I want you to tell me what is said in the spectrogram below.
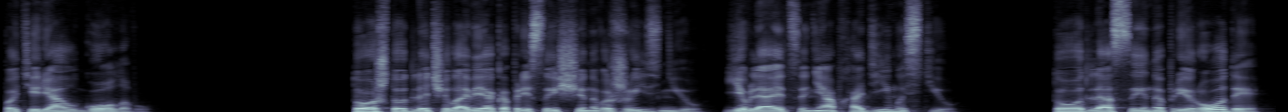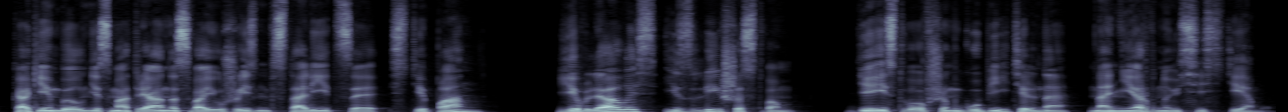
потерял голову. То, что для человека, присыщенного жизнью, является необходимостью, то для сына природы, каким был, несмотря на свою жизнь в столице, Степан, являлось излишеством, действовавшим губительно на нервную систему.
